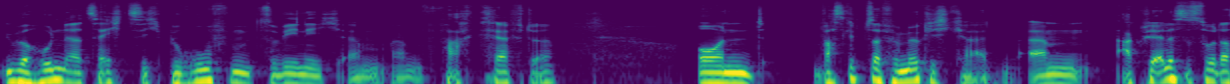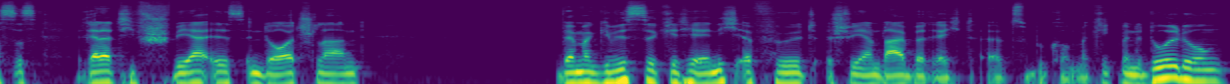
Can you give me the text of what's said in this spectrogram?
über 160 Berufen zu wenig ähm, ähm, Fachkräfte. Und was gibt es da für Möglichkeiten? Ähm, aktuell ist es so, dass es relativ schwer ist, in Deutschland wenn man gewisse Kriterien nicht erfüllt, schwer ein Bleiberecht äh, zu bekommen. Dann kriegt man eine Duldung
